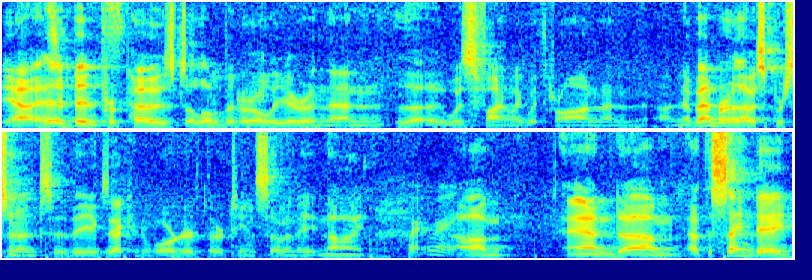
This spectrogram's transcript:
Yeah, it had been proposed a little bit earlier and then the, it was finally withdrawn in November. That was pursuant to the Executive Order 13789. Right, right. Um, and um, at the same day,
